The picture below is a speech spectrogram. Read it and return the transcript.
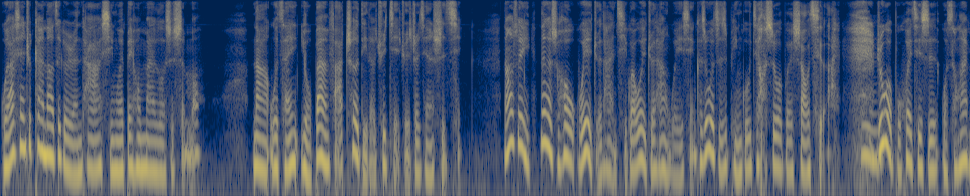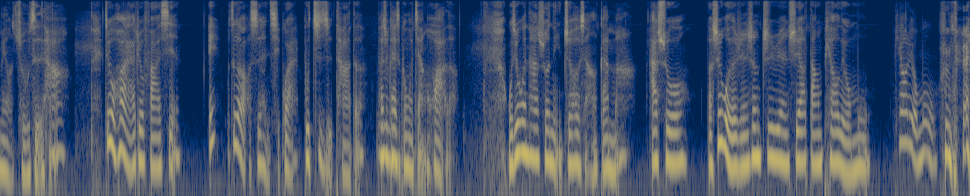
我要先去看到这个人他行为背后脉络是什么，那我才有办法彻底的去解决这件事情。然后，所以那个时候我也觉得他很奇怪，我也觉得他很危险。可是我只是评估教室会不会烧起来，嗯、如果不会，其实我从来没有阻止他。结果后来他就发现，哎，这个老师很奇怪，不制止他的，他就开始跟我讲话了。嗯、我就问他说：“你之后想要干嘛？”他说：“老师，我的人生志愿是要当漂流木。”漂流木，对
